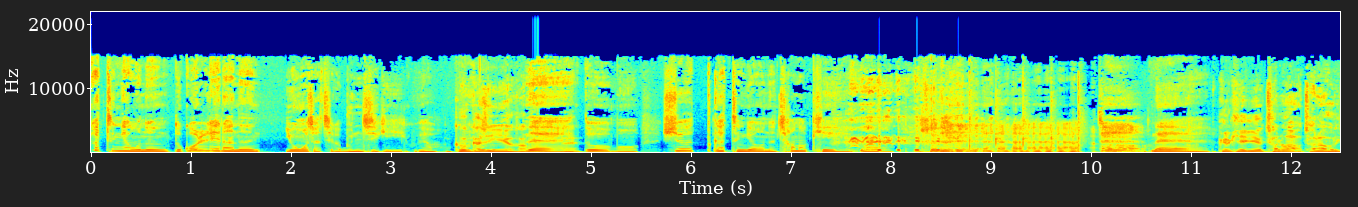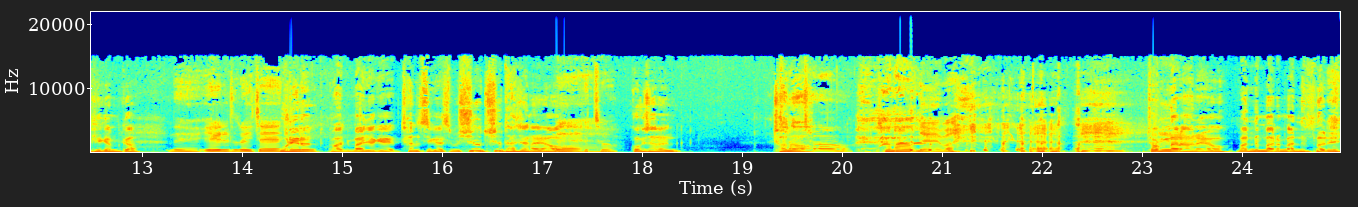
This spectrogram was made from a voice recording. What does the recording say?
같은 경우는 또 꼴리라는 용어 자체가 문지기이고요. 그것까지는 이해가고. 네, 네. 또뭐 슛 같은 경우는 쳐넣기. 뭐. 네. 그렇게 얘기해요. 천화, 천화 그렇게 얘기합니까? 네, 예를 들어 이제 우리는 마- 만약에 찬스가 있으면 슛, 슛 하잖아요. 네. 그쵸. 거기서는 천하. 천하 천하, 네, 막. 적나라하네요. 맞는 말은 맞는 말이에요.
